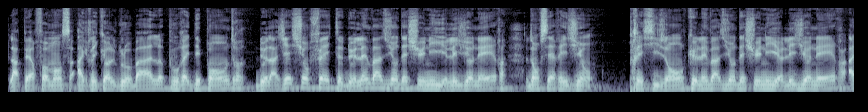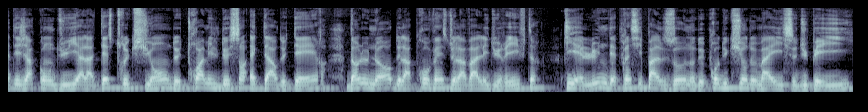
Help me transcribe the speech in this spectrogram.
La performance agricole globale pourrait dépendre de la gestion faite de l'invasion des chenilles légionnaires dans ces régions. Précisons que l'invasion des chenilles légionnaires a déjà conduit à la destruction de 3200 hectares de terre dans le nord de la province de la vallée du Rift, qui est l'une des principales zones de production de maïs du pays,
